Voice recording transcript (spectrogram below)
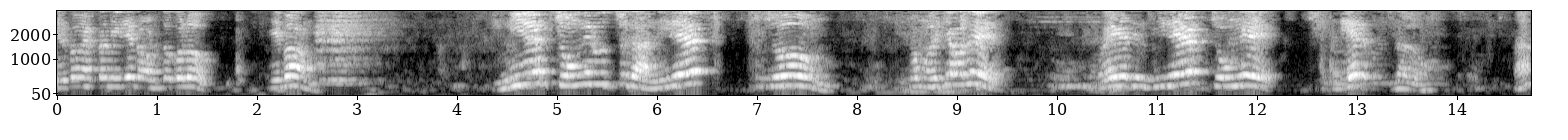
এরকম একটা নিরেট অর্ধগোলক। এবং নিরেট চোঙের উচ্চতা নিরেট চোঙ। চোঙ হয়েছে আমাদের? হয়ে গেছে। নিরেট চোঙের এর দাঁড়ো হ্যাঁ।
